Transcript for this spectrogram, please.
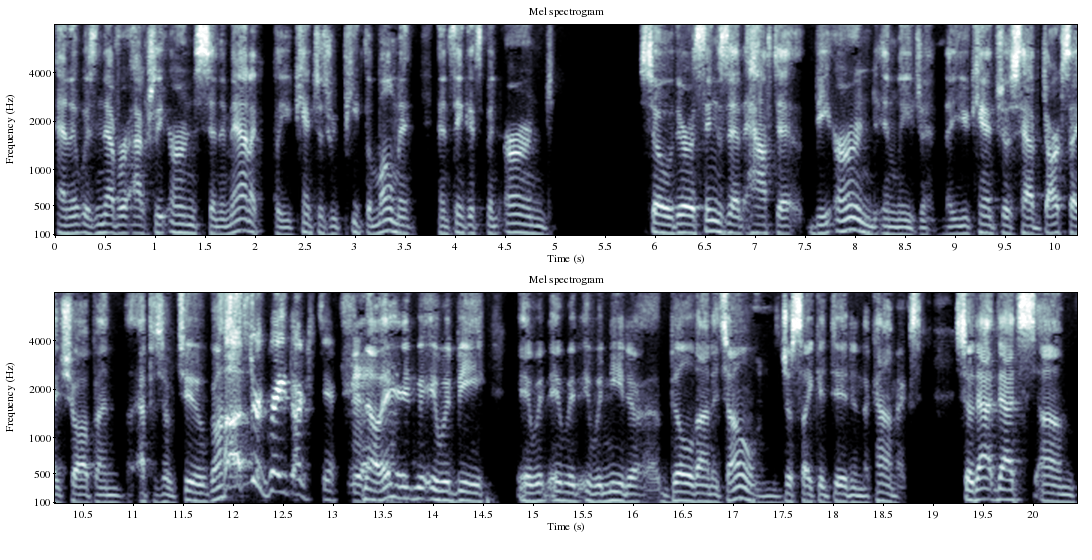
and it was never actually earned cinematically. You can't just repeat the moment and think it's been earned. So there are things that have to be earned in Legion that you can't just have Darkseid show up on episode two. Go, oh, you're great, Darkseid. Yeah. No, it, it, would be it would it would it would need a build on its own, just like it did in the comics. So that that's um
